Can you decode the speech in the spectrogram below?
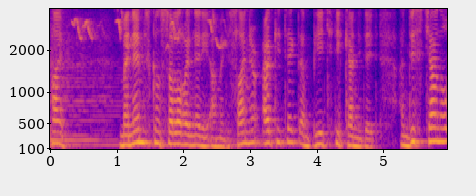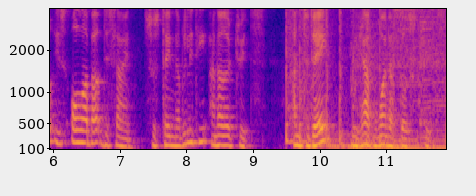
Hi, my name is Gonzalo Raineri. I'm a designer, architect and PhD candidate and this channel is all about design, sustainability and other treats. And today we have one of those treats.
